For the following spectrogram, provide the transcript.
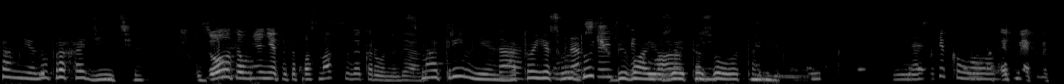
ко мне? Ну, проходите. Золота у меня нет, это пластмассовая корона, да. Смотри мне, а Да, то я у свою меня дочь всё из убиваю за стекла. это золото. У меня стекло. Это моя кровать,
